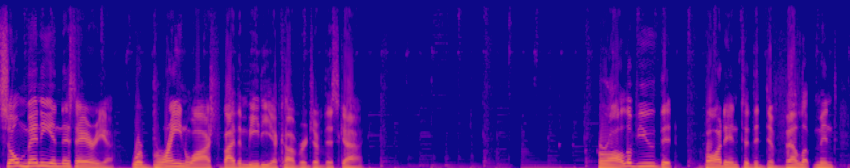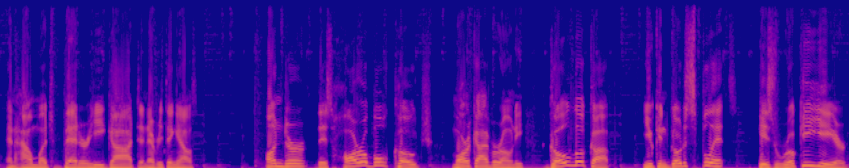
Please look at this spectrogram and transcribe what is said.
so many in this area were brainwashed by the media coverage of this guy. For all of you that bought into the development and how much better he got and everything else, under this horrible coach, Mark Iavaroni, go look up, you can go to Split, his rookie year,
